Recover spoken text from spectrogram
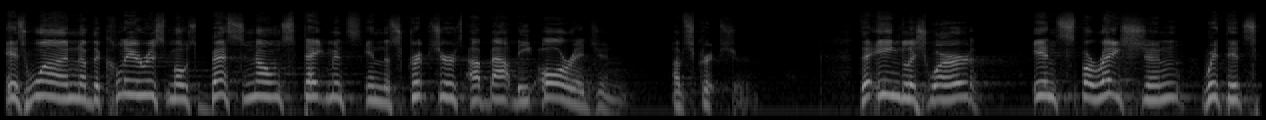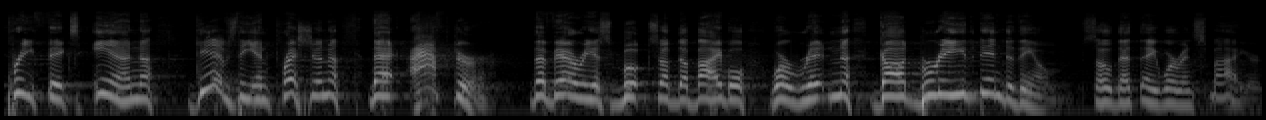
is one of the clearest, most best known statements in the scriptures about the origin of Scripture. The English word inspiration with its prefix in gives the impression that after the various books of the Bible were written, God breathed into them so that they were inspired.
